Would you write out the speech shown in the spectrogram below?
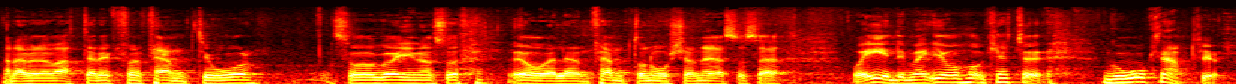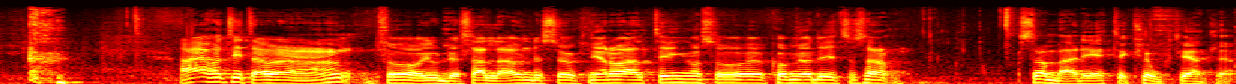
han hade väl varit där för 50 år. Så går jag in och så, ja, eller 15 år sedan där, så säger vad är det med, jag kan inte gå knappt ju. Nej, jag får titta. Så gjordes alla undersökningar och allting och så kom jag dit och sa Strömberg, det är inte klokt egentligen.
